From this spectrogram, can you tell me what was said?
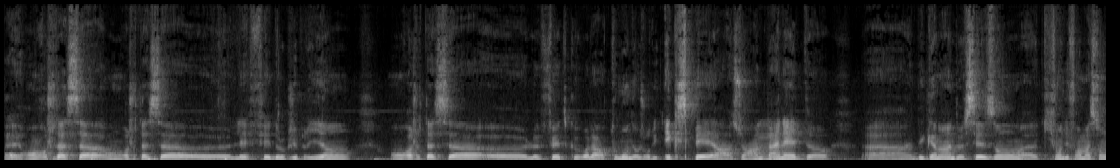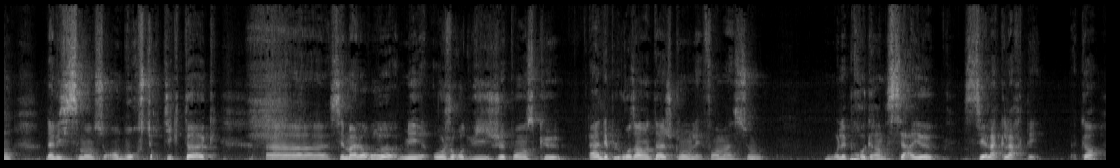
Ouais, on rajoute à ça, on rajoute à ça euh, l'effet de l'objet brillant. On rajoute à ça euh, le fait que voilà, tout le monde est aujourd'hui expert sur. Internet. euh, euh, des gamins de 16 ans euh, qui font des formations d'investissement en bourse sur TikTok. Euh, c'est malheureux, mais aujourd'hui, je pense que un des plus gros avantages qu'ont les formations ou les programmes sérieux, c'est la clarté. D'accord?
